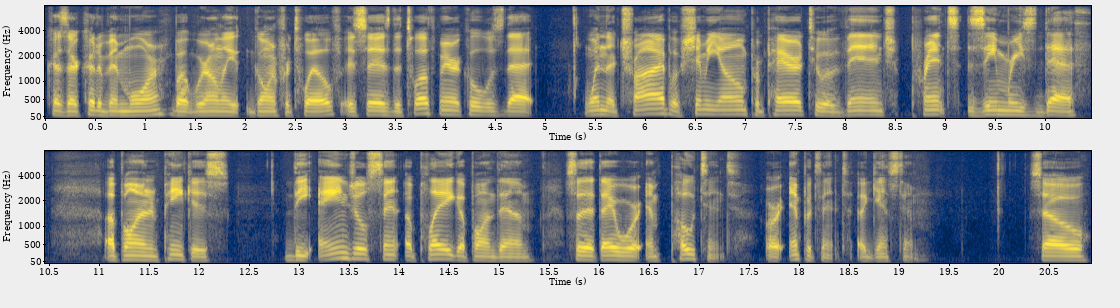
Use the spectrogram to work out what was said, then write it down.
because there could have been more, but we're only going for 12. It says the 12th miracle was that when the tribe of Shimeon prepared to avenge Prince Zimri's death, upon Pincus, the angel sent a plague upon them so that they were impotent or impotent against him. So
